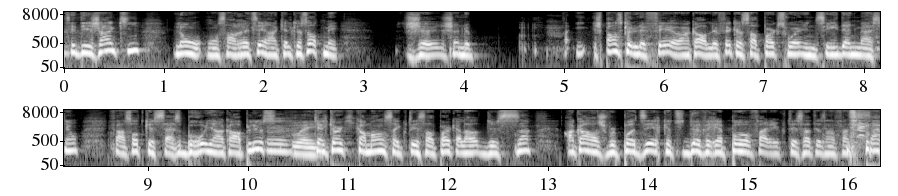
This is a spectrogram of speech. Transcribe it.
C'est des gens qui, là, on, on s'en retire en quelque sorte, mais je, je ne je pense que le fait, encore, le fait que South Park soit une série d'animation fait en sorte que ça se brouille encore plus. Ouais. Quelqu'un qui commence à écouter South Park à l'âge de 6 ans, encore, je veux pas dire que tu devrais pas faire écouter ça à tes enfants de 6 ans.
